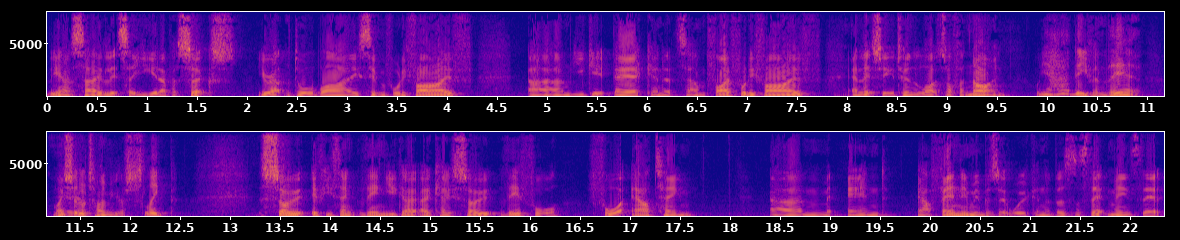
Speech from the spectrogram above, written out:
you know, say, let's say you get up at six, you're out the door by 7.45, um, you get back and it's um, 5.45, and let's say you turn the lights off at nine. Well, you're hardly even there. Most Yeah. of the time you're asleep. So if you think, then you go, okay, so therefore, for our team um, and our family members that work in the business, that means that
